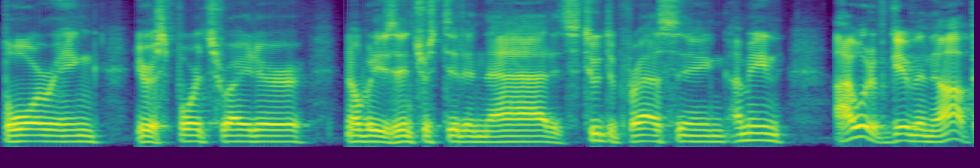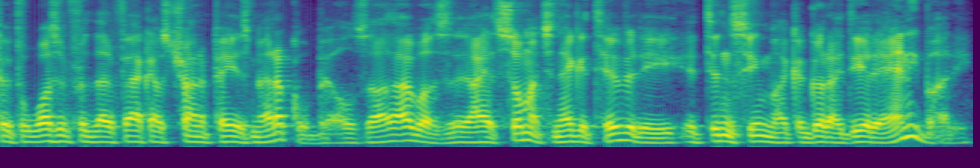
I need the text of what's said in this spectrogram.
Boring. You're a sports writer. Nobody's interested in that. It's too depressing. I mean, I would have given up if it wasn't for the fact I was trying to pay his medical bills. I was. I had so much negativity. It didn't seem like a good idea to anybody.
